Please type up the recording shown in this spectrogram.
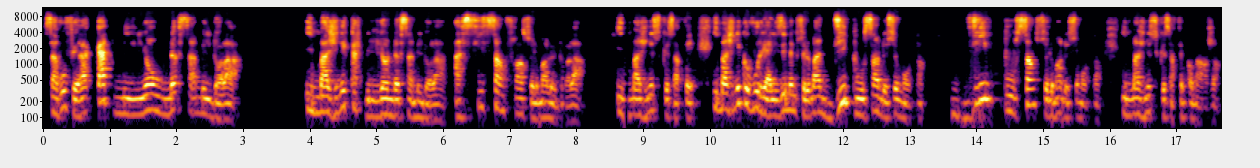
ça vous fera 4 900 000 dollars. Imaginez 4 900 000 dollars à 600 francs seulement le dollar. Imaginez ce que ça fait. Imaginez que vous réalisez même seulement 10% de ce montant. 10% seulement de ce montant. Imaginez ce que ça fait comme argent.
